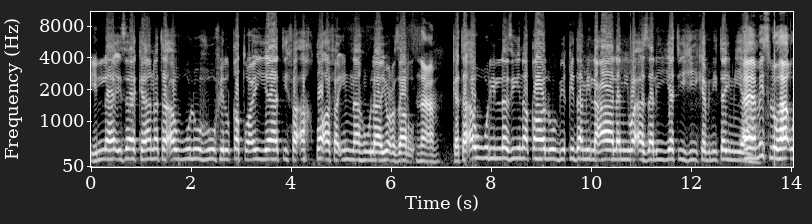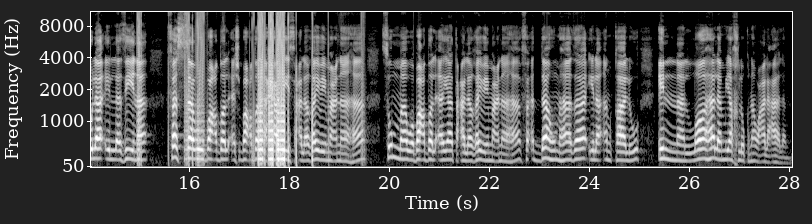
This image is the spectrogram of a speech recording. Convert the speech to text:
إلا إذا كان تأوله في القطعيات فأخطأ فإنه لا يعذر. نعم. كتأول الذين قالوا بقدم العالم وأزليته كابن تيمية. آه مثل هؤلاء الذين فسروا بعض بعض الأحاديث على غير معناها ثم وبعض الآيات على غير معناها فأداهم هذا إلى أن قالوا إن الله لم يخلق نوع العالم.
